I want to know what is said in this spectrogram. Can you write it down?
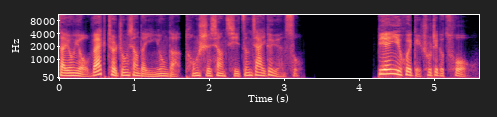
在拥有 vector 中项的引用的同时，向其增加一个元素。编译会给出这个错误。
